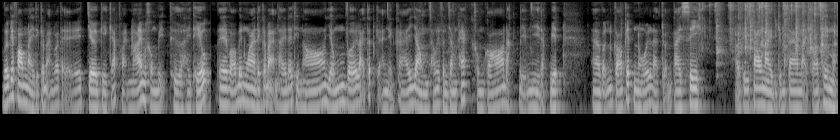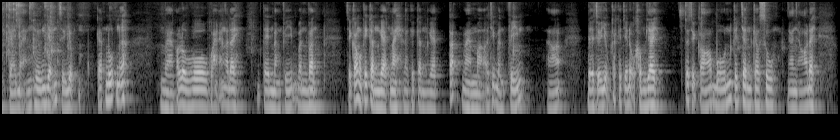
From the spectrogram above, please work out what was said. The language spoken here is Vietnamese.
với cái form này thì các bạn có thể chơi kỳ cáp thoải mái mà không bị thừa hay thiếu. Về vỏ bên ngoài thì các bạn thấy đấy thì nó giống với lại tất cả những cái dòng 60% khác không có đặc điểm gì đặc biệt. À, vẫn có kết nối là chuẩn tai C. Ở phía sau này thì chúng ta lại có thêm một cái bảng hướng dẫn sử dụng các nút nữa và có logo của hãng ở đây, tên bàn phím vân vân. Sẽ có một cái cần gạt này là cái cần gạt tắt và mở chiếc bàn phím. Đó để sử dụng các cái chế độ không dây. Tôi sẽ có bốn cái chân cao su nhỏ nhỏ ở đây.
